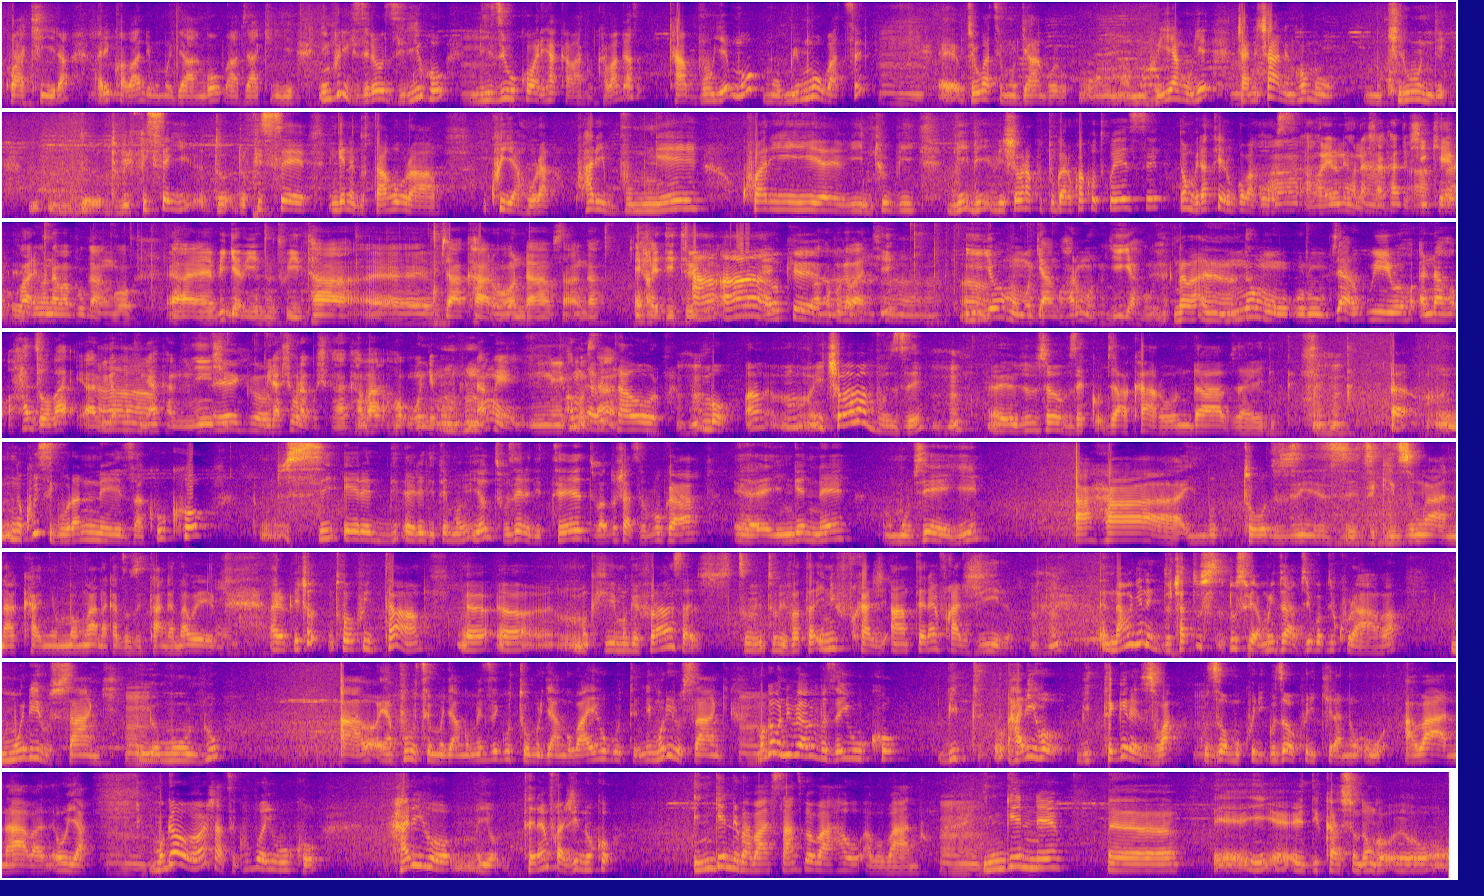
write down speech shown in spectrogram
kwakira ariko abandi mu muryango babyakiriye inkurikizi rero ziriho nizi yuko hariho akabantu kaba kavuyemo mu bimwubatse eh, byubatse mu muryango mu- mu hiyahuye cyane cyane nko mu mu kirundi dufise ingene dutahura kwiyahura ko ari vumwe ko ari eh, ibintu bi- bi- bi- bishobora kutugaruka ko twese donc biratera ubwoba rwose Ah, aho rero ni ho nashaka Ah, dushike ah, kuko eh. hariho n'abavuga ngo eh, bijya bintu twita eh, bya karonda usanga heredite Ah, ah, okay. bakavuga bati Ah, ah, iyo mu muryango hari umuntu yiyahuye. Eh. no mu urubyaro rwiwe naho hazoba eh, bigafata imyaka myinshi birashobora gushika hakabaho uwundi muntu. Namwe niko mubisanga bitahura mbo mm, ico baba bavuze eh, ibyo bavuze ko bya karonda bya heredite Ah, ni ukubisigura neza kuko si mu- iyo tuvuze heredite tuba dushatse kuvuga eh, ingene umuvyeyi aha imbuto zi- zi- zigize umwana kanyuma umwana akazozitanga nawe. Ari- ico twokwita eh, eh, mu gifaransa tu- tubifata terrain fragile. Naho nyine duca dus- dusubira muri bya vyigwa byo kuraba muri rusange uyo muntu ah, yavutse mu muryango umeze gute? Uwo muryango ubayeho gute? Ni muri rusange. Mugabo ntibiba bivuze yuko hariho bitegerezwa kuzomukuri- kuzokurikirana abana aba- oya. Mugabo baba bashatse kuvuga yuko hariho iyo terrain fragile nuko ingene babasanzwe babaho abo bantu. Ingene eh, eh, eh,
